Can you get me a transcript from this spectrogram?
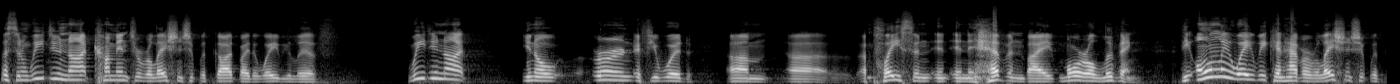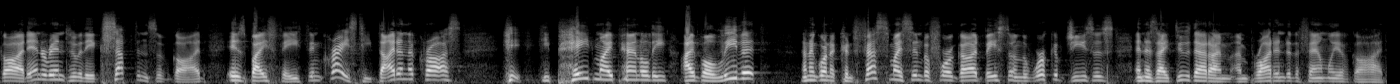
Listen, we do not come into relationship with God by the way we live. We do not, you know, earn, if you would, um, uh, a place in, in, in heaven by moral living. The only way we can have a relationship with God, enter into the acceptance of God, is by faith in Christ. He died on the cross, He, he paid my penalty. I believe it, and I'm going to confess my sin before God based on the work of Jesus. And as I do that, I'm, I'm brought into the family of God.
